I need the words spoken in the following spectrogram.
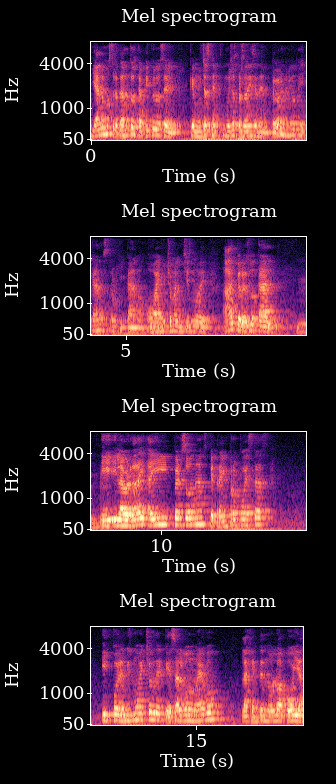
ya lo hemos tratado en otros capítulos, el que muchas, gente, muchas personas dicen el peor enemigo mexicano es otro mexicano, o hay mucho malinchismo de, ay, pero es local. Y, y la verdad hay, hay personas que traen propuestas y por el mismo hecho de que es algo nuevo, la gente no lo apoya.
